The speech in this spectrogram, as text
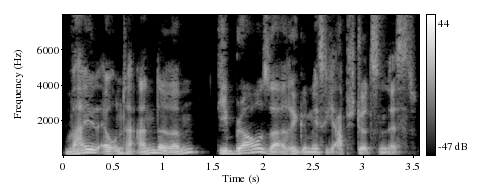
Weil er unter anderem die Browser regelmäßig abstürzen lässt.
